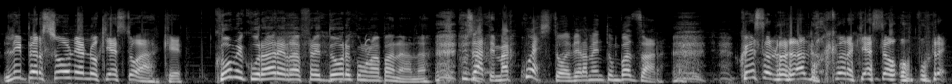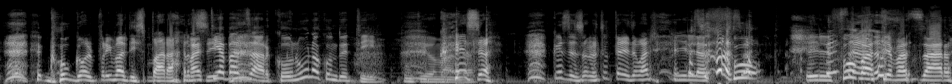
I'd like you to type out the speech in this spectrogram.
Le persone hanno chiesto anche. Come curare il raffreddore con una banana? Scusate, ma questo è veramente un bazar. Questo non l'hanno ancora chiesto oppure Google prima di spararsi. Mattia Bazzar con uno o con due T? Punti domanda. Questo- queste sono tutte le domande. Il fu, il fu Mattia Bazzar.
